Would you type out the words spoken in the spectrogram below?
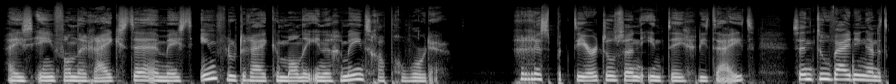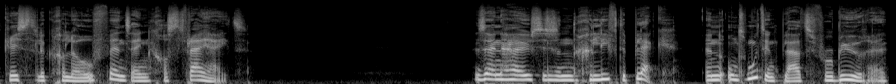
Hij is een van de rijkste en meest invloedrijke mannen in een gemeenschap geworden. Gerespecteerd om zijn integriteit, zijn toewijding aan het christelijk geloof en zijn gastvrijheid. Zijn huis is een geliefde plek, een ontmoetingplaats voor buren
